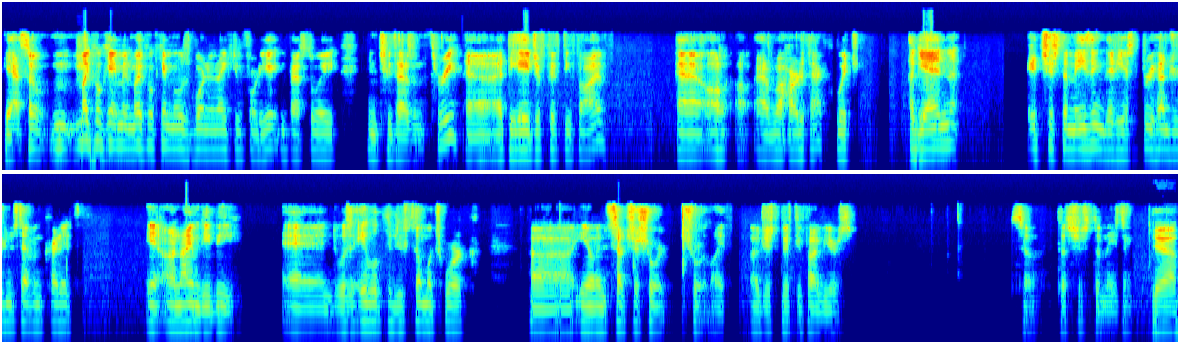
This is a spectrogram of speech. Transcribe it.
yeah. So Michael Kamen. Michael Kamen was born in 1948 and passed away in 2003 uh, at the age of 55 uh, out of a heart attack. Which, again, it's just amazing that he has 307 credits in, on IMDb and was able to do so much work. Uh, you know, in such a short short life of just 55 years. So that's just amazing. yeah,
